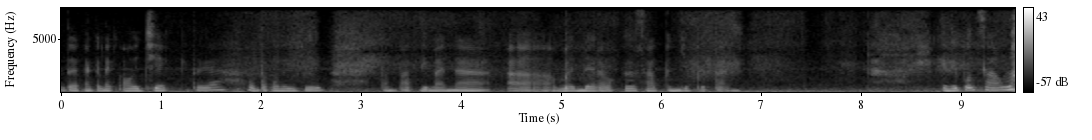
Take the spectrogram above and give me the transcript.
gitu naik-naik ojek gitu ya untuk menuju tempat di mana uh, bandara waktu itu saat penjemputan. Ini pun sama.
